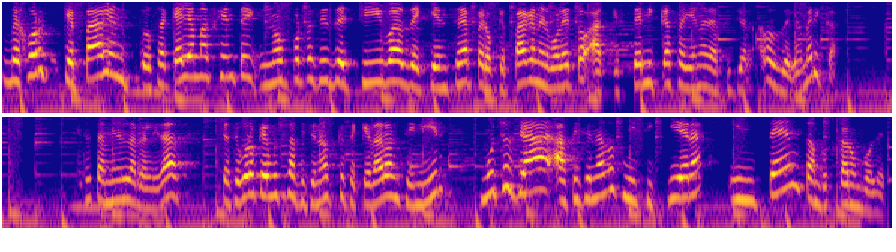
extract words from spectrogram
Mejor que paguen, o sea, que haya más gente, no importa si es de Chivas, de quien sea, pero que paguen el boleto a que esté mi casa llena de aficionados del América. Esa también es la realidad. Te aseguro que hay muchos aficionados que se quedaron sin ir. Muchos ya aficionados ni siquiera intentan buscar un boleto.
